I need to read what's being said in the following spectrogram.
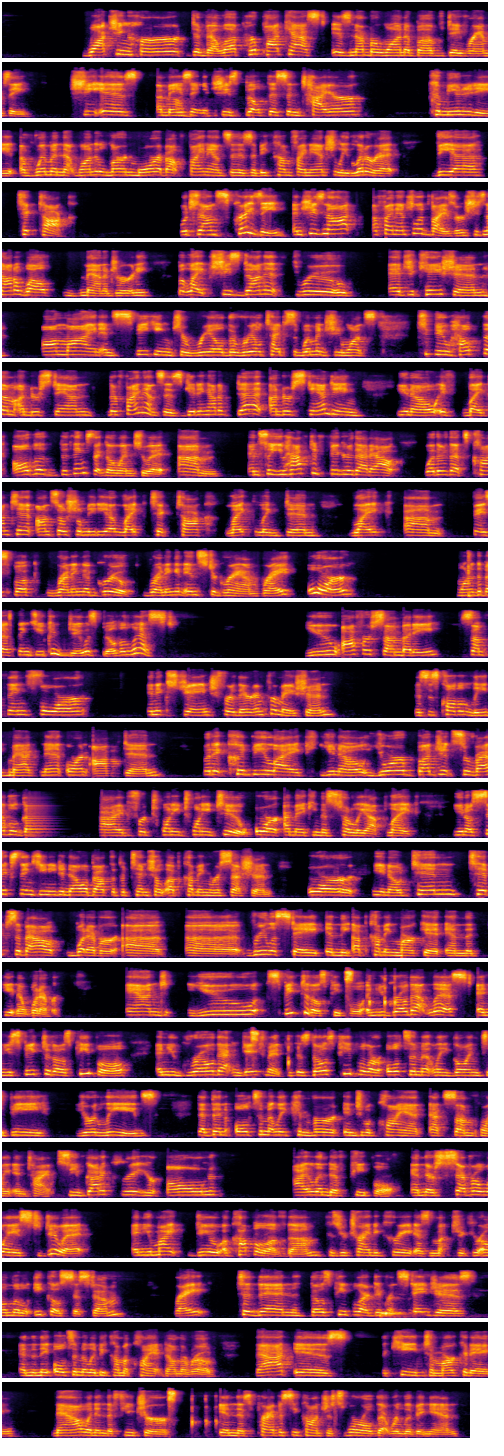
Watching her develop, her podcast is number one above Dave Ramsey. She is amazing. And she's built this entire community of women that want to learn more about finances and become financially literate via TikTok, which sounds crazy. And she's not a financial advisor, she's not a wealth manager, any, but like she's done it through education online and speaking to real the real types of women she wants to help them understand their finances getting out of debt understanding you know if like all the the things that go into it um and so you have to figure that out whether that's content on social media like TikTok, like LinkedIn, like um, Facebook, running a group, running an Instagram, right? Or one of the best things you can do is build a list. You offer somebody something for in exchange for their information. This is called a lead magnet or an opt in, but it could be like, you know, your budget survival guide for 2022, or I'm making this totally up, like you know, six things you need to know about the potential upcoming recession, or, you know, 10 tips about whatever, uh, uh, real estate in the upcoming market and the, you know, whatever. And you speak to those people and you grow that list and you speak to those people and you grow that engagement because those people are ultimately going to be your leads that then ultimately convert into a client at some point in time. So you've got to create your own island of people. And there's several ways to do it. And you might do a couple of them because you're trying to create as much of your own little ecosystem, right? To then those people are different stages and then they ultimately become a client down the road. That is the key to marketing now and in the future in this privacy conscious world that we're living in.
